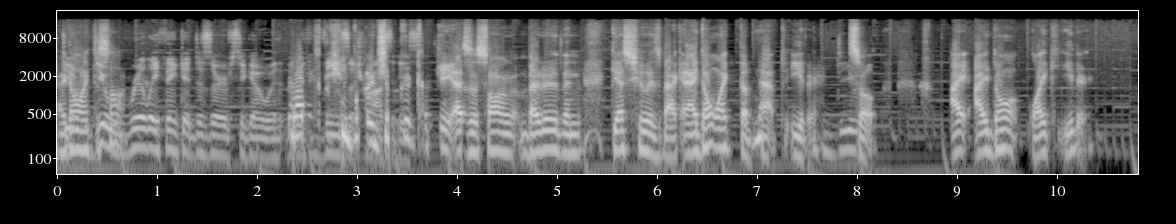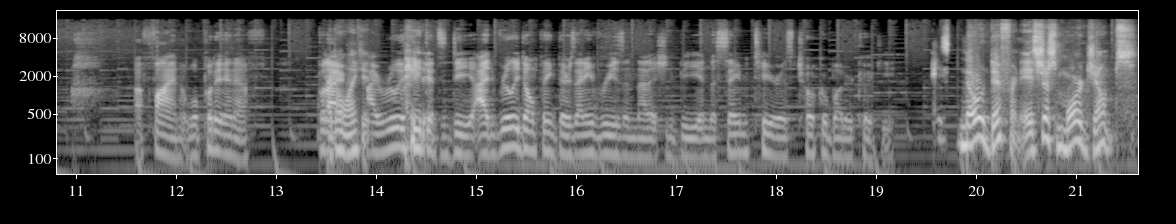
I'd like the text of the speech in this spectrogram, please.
I do don't like the do you song. really think it deserves to go with, with these Butter Chocolate atrocities? Cookie as a song better than Guess Who Is Back, and I don't like the map either. You- So, I I don't like either. Uh, fine, we'll put it in F. But I I, don't like it. I really Hate think it. it's D. I really don't think there's any reason that it should be in the same tier as Choco Butter Cookie. It's no different. It's just more jumps.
